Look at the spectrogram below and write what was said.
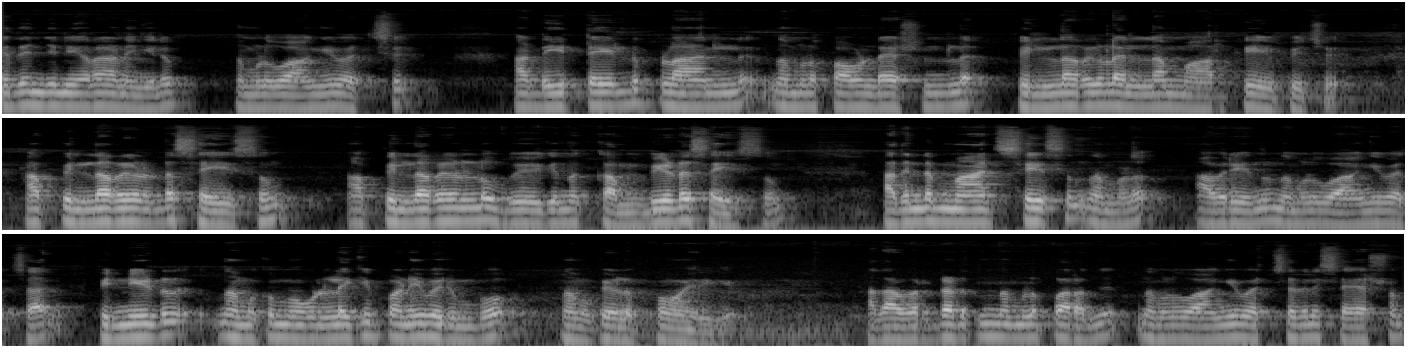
ഏത് എഞ്ചിനീയർ ആണെങ്കിലും നമ്മൾ വാങ്ങി വെച്ച് ആ ഡീറ്റെയിൽഡ് പ്ലാനിൽ നമ്മൾ ഫൗണ്ടേഷനിൽ പില്ലറുകളെല്ലാം മാർക്ക് ചെയ്യിപ്പിച്ച് ആ പില്ലറുകളുടെ സൈസും ആ പില്ലറുകളിൽ ഉപയോഗിക്കുന്ന കമ്പിയുടെ സൈസും അതിന്റെ മാച്ച് സൈസും നമ്മൾ അവരിൽ നിന്ന് നമ്മൾ വാങ്ങി വെച്ചാൽ പിന്നീട് നമുക്ക് മുകളിലേക്ക് പണി വരുമ്പോൾ നമുക്ക് എളുപ്പമായിരിക്കും. അത് അവരുടെ അടുത്ത് നമ്മൾ പറഞ്ഞ് നമ്മൾ വാങ്ങി വെച്ചതിന് ശേഷം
